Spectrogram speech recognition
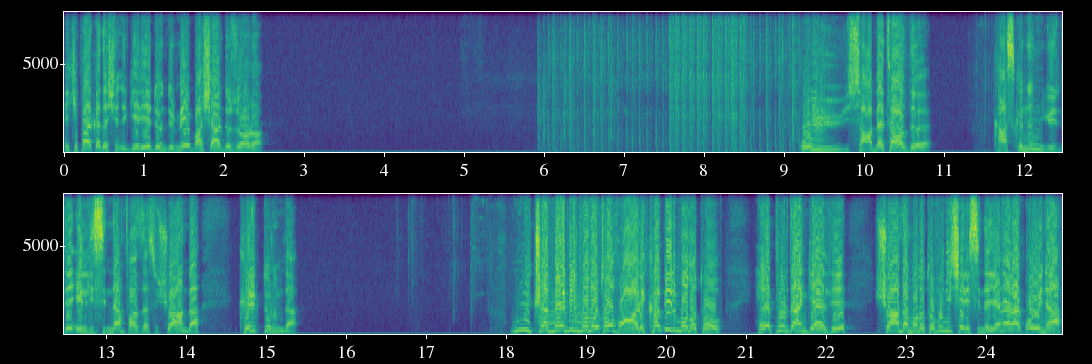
Ekip arkadaşını geriye döndürmeyi başardı Zoro. Oy isabet aldı. Kaskının %50'sinden fazlası şu anda kırık durumda. Mükemmel bir monotov, harika bir monotov. Happer'dan geldi. Şu anda monotofun içerisinde yanarak oyuna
